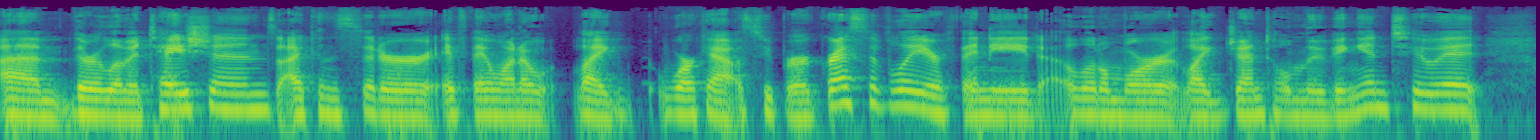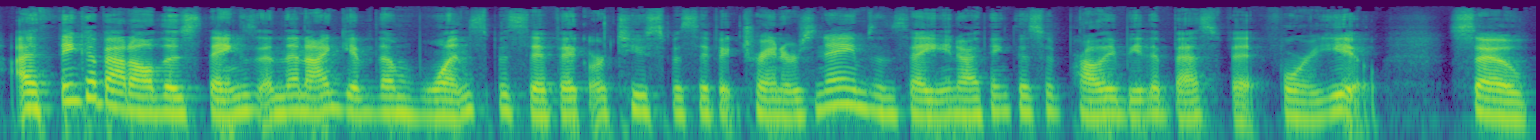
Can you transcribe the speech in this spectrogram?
um, their limitations. I consider if they want to like work out super aggressively or if they need a little more like gentle moving into it. I think about all those things and then I give them one specific or two specific trainers' names and say, you know, I think this would probably be the best fit for you. So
